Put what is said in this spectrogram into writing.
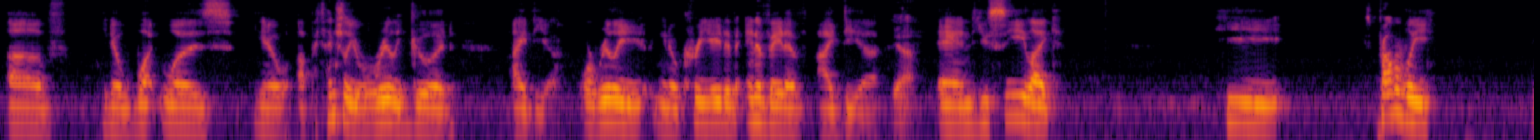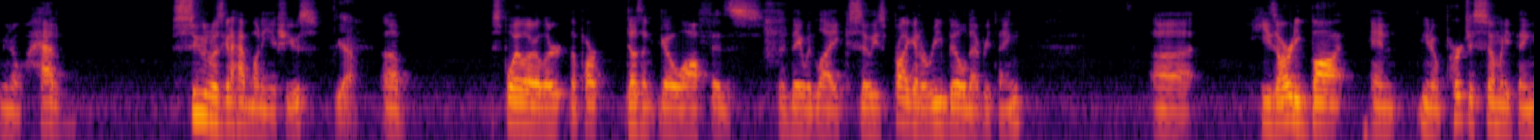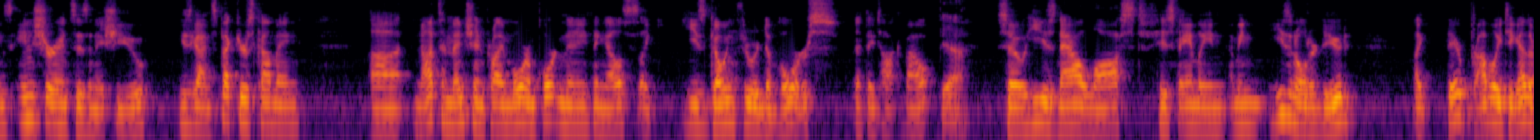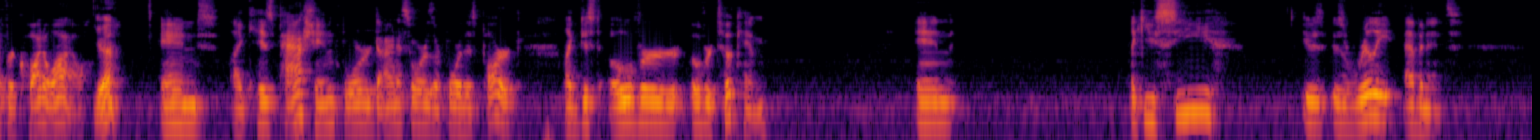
of you know what was you know a potentially really good idea or really you know creative innovative idea. Yeah. and you see like he he's probably you know had soon was going to have money issues. Yeah. uh, spoiler alert the park doesn't go off as they would like so he's probably going to rebuild everything. Uh, he's already bought and you know purchased so many things. Insurance is an issue. He's got inspectors coming. Uh, not to mention probably more important than anything else like he's going through a divorce that they talk about. Yeah. so he has now lost his family and i mean he's an older dude like they're probably together for quite a while Yeah. and like his passion for dinosaurs or for this park like just over overtook him and like you see it was, it was really evident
